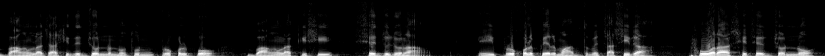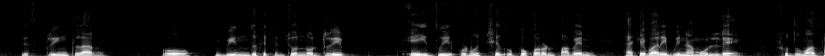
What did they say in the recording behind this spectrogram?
বাংলা চাষিদের জন্য নতুন প্রকল্প বাংলা কৃষি সেচ যোজনা। এই প্রকল্পের মাধ্যমে চাষিরা ফোয়ারা সেচের জন্য স্প্রিংকলার ও বিন্দু সেচের জন্য ড্রিপ, এই দুই অনুচ্ছেদ উপকরণ পাবেন একেবারেই বিনামূল্যে। শুধুমাত্র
